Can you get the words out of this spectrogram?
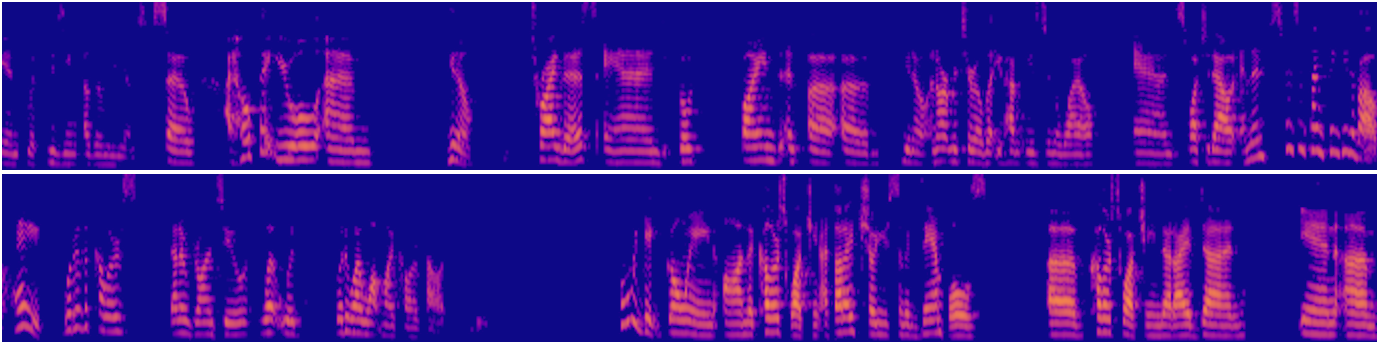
in with using other mediums. So I hope that you'll um, you know try this and go find an, uh, you know an art material that you haven't used in a while and swatch it out and then spend some time thinking about hey what are the colors that i'm drawn to? What would what do i want my color palette to be? Before we get going on the color swatching i thought i'd show you some examples of color swatching that i have done in um,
